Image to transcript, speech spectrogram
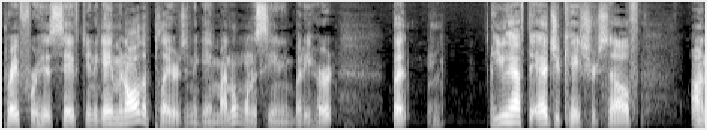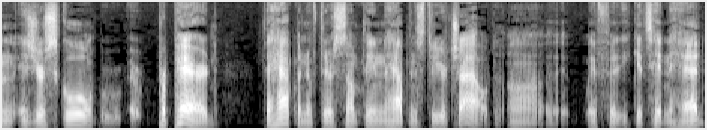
pray for his safety in the game and all the players in the game. I don't want to see anybody hurt, but you have to educate yourself on is your school prepared to happen if there's something that happens to your child. Uh, if it gets hit in the head,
